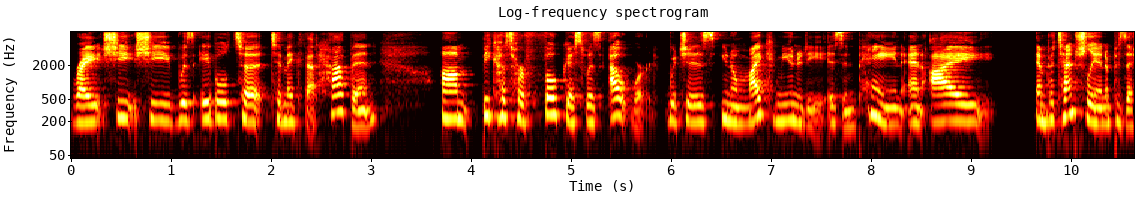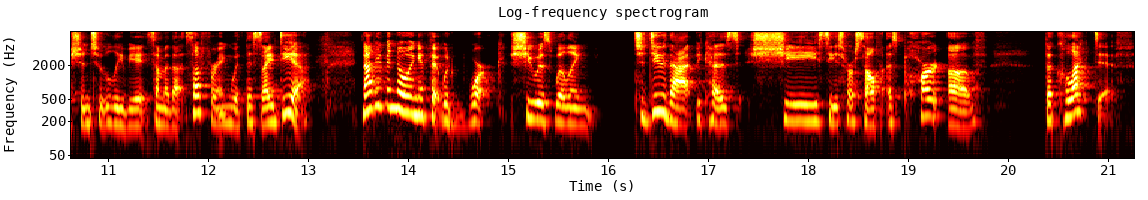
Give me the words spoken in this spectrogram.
right? She, she was able to, to make that happen. Um, because her focus was outward, which is, you know, my community is in pain and I am potentially in a position to alleviate some of that suffering with this idea. Not even knowing if it would work, she was willing to do that because she sees herself as part of the collective.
